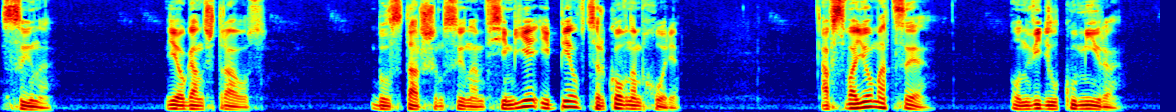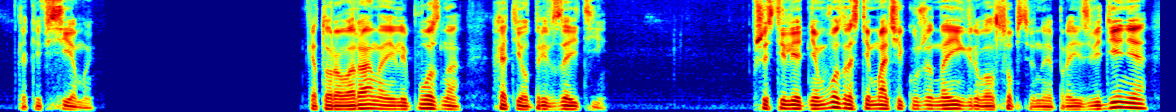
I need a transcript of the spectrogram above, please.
сына. Иоганн Штраус был старшим сыном в семье и пел в церковном хоре. А в своем отце он видел кумира, как и все мы, которого рано или поздно хотел превзойти. В шестилетнем возрасте мальчик уже наигрывал собственное произведение –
